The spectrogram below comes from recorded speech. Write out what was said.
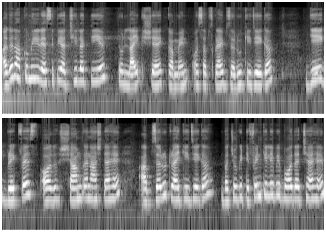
अगर आपको मेरी रेसिपी अच्छी लगती है तो लाइक शेयर कमेंट और सब्सक्राइब ज़रूर कीजिएगा। ये एक ब्रेकफास्ट और शाम का नाश्ता है। आप ज़रूर ट्राई कीजिएगा। बच्चों के टिफ़िन के लिए भी बहुत अच्छा है।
